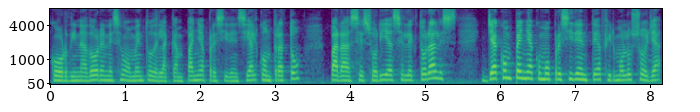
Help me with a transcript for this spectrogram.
coordinador en ese momento de la campaña presidencial, contrató para asesorías electorales. Ya con Peña como presidente, afirmó Lozoya,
